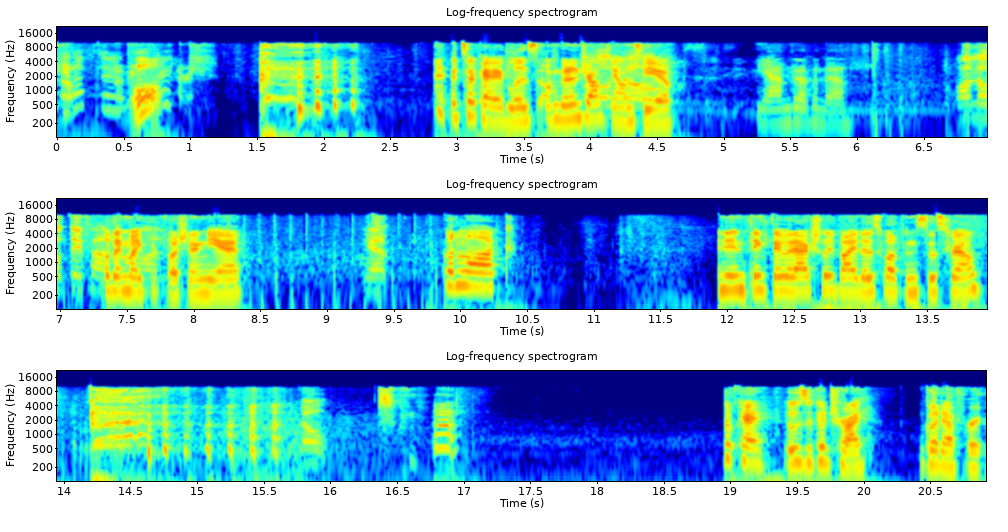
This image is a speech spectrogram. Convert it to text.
Get up there. Oh. it's okay, Liz. I'm gonna drop Oh, down to you. Yeah, I'm dropping down. Oh no, they found Well, they me. might be pushing. Yeah. Yep. Good luck. I didn't think they would actually buy those weapons this round. Nope. okay, it was a good try. Good effort.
